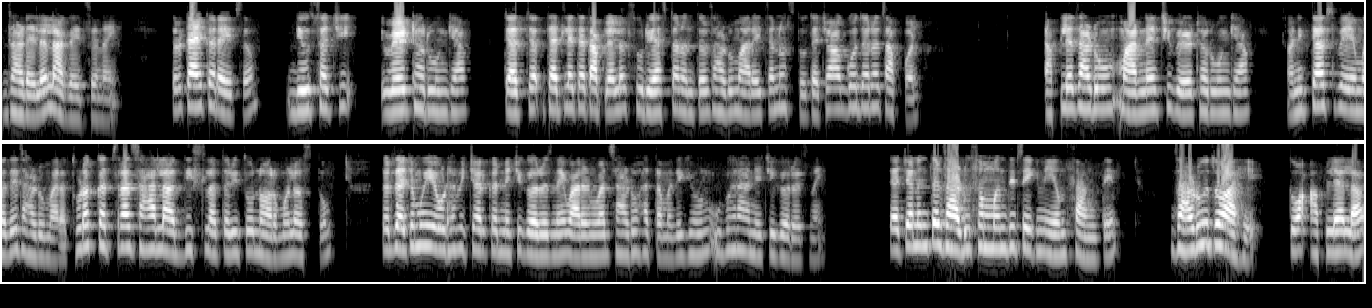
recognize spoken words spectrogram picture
झाडायला लागायचं नाही. तर काय करायचं? दिवसाची वेळ ठरवून घ्या. त्याच्या त्यातल्या त्यात आपल्याला सूर्यास्तानंतर झाडू मारायचा नसतो. त्याच्या अगोदरच आपण आपल्या झाडू मारण्याची वेळ ठरवून घ्या. आणि त्याच वेळेमध्ये झाडू मारा. थोडा कचरा झाला दिसला तरी तो नॉर्मल असतो. तर त्याच्यामुळे एवढा विचार करण्याची गरज नाही. वारंवार झाडू हातामध्ये घेऊन उभं राहण्याची गरज नाही. त्याच्यानंतर झाडू संबंधित एक नियम सांगते. झाडू जो आहे तो आपल्याला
